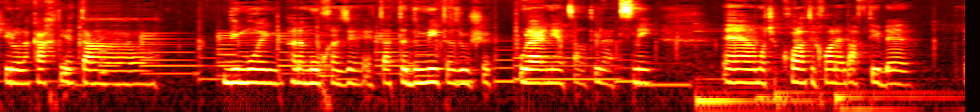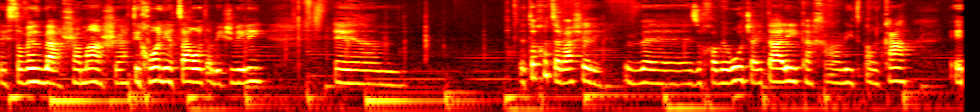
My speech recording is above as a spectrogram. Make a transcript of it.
כאילו לקחתי את הדימוי הנמוך הזה, את התדמית הזו שאולי אני יצרתי לעצמי. אה, למרות שכל התיכון העדפתי ב... להסתובב בהאשמה שהתיכון יצר אותה בשבילי. אה, לתוך הצבא שלי, וזו חברות שהייתה לי ככה והתפרקה אה,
